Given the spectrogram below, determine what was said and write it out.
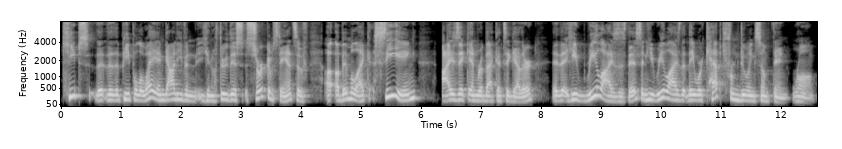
keeps the, the, the, people away. And God, even, you know, through this circumstance of uh, Abimelech seeing Isaac and Rebekah together, that he realizes this and he realized that they were kept from doing something wrong.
